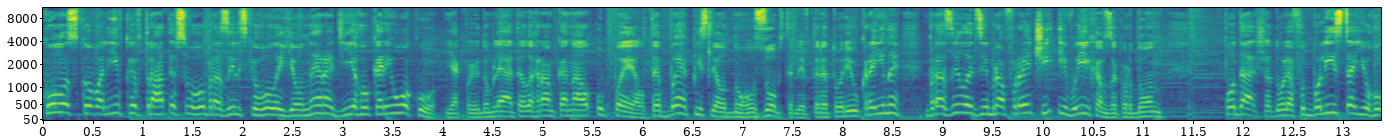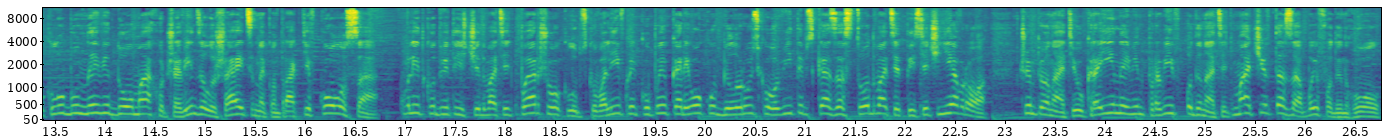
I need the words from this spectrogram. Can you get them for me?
Колос Ковалівки втратив свого бразильського легіонера Дієго Каріоку. Як повідомляє телеграм-канал УПЛ ТБ, після одного з обстрілів території України бразилець зібрав речі і виїхав за кордон. Подальша доля футболіста його клубу невідома, хоча він залишається на контракті в колоса. Влітку 2021-го клуб з Ковалівки купив каріоку білоруського Вітебська за 120 тисяч євро. В чемпіонаті України він провів 11 матчів та забив один гол.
